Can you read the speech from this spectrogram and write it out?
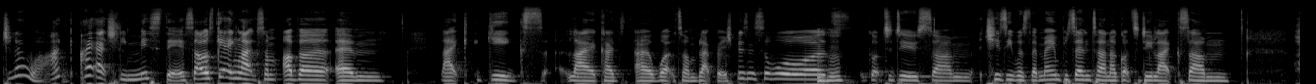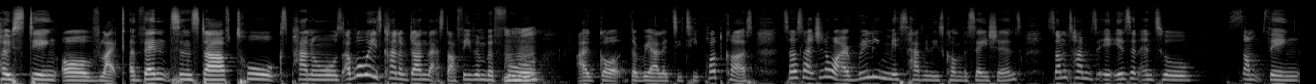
do you know what? I, I actually missed this. So I was getting like some other um like gigs. Like I I worked on Black British Business Awards. Got to do some. Chizzy was the main presenter, and I got to do like some hosting of like events and stuff, talks, panels. I've always kind of done that stuff even before. I got the reality Tea podcast. So I was like, you know what? I really miss having these conversations. Sometimes it isn't until something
